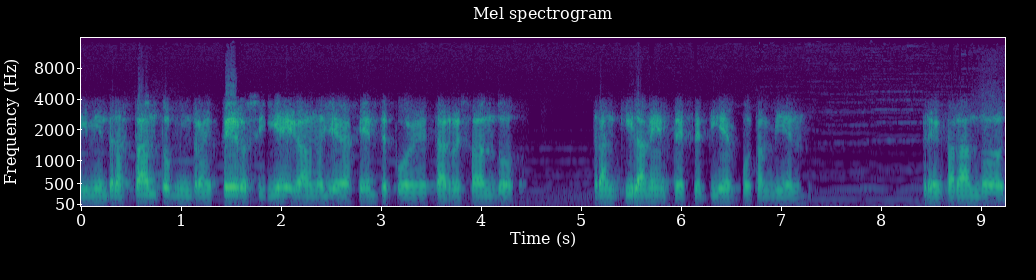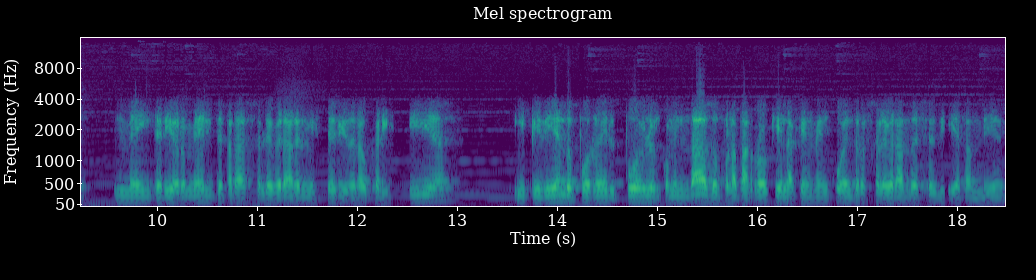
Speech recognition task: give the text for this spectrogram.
Y mientras tanto, mientras espero si llega o no llega gente, pues estar rezando tranquilamente ese tiempo también, preparándome interiormente para celebrar el misterio de la Eucaristía y pidiendo por el pueblo encomendado, por la parroquia en la que me encuentro celebrando ese día también.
